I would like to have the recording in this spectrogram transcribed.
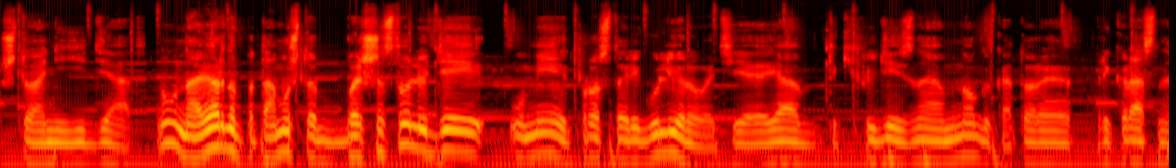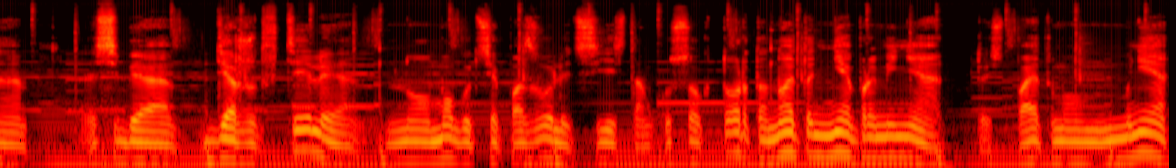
что они едят. Ну, наверное, потому что большинство людей умеет просто регулировать. Я, я таких людей знаю много, которые прекрасно себя держат в теле, но могут себе позволить съесть там кусок торта, но это не про меня. То есть поэтому мне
